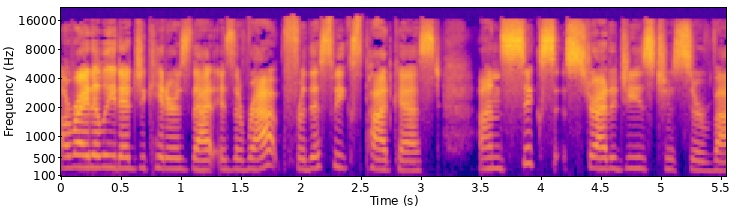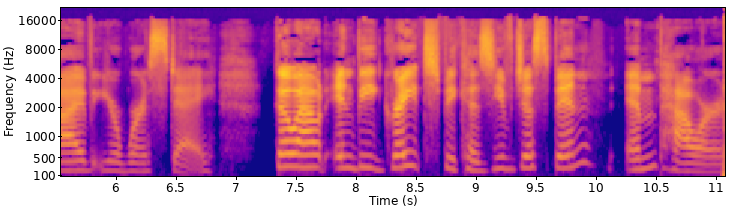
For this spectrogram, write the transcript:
All right, Elite Educators, that is a wrap for this week's podcast on six strategies to survive your worst day. Go out and be great because you've just been empowered.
